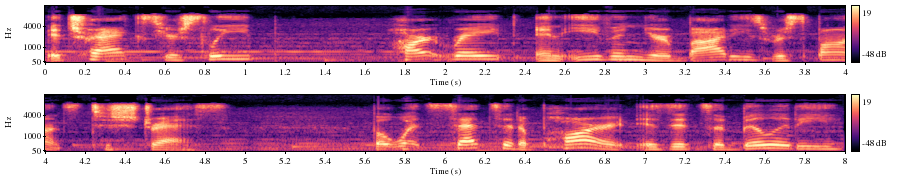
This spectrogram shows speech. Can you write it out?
It tracks your sleep, heart rate, and even your body's response to stress. But what sets it apart is its ability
